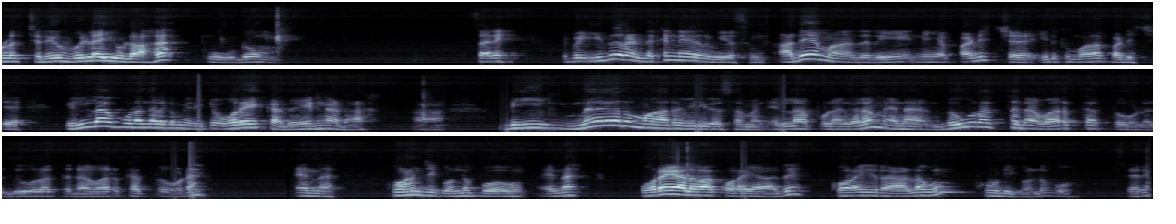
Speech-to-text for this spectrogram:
புலச்சரிவு விளையுலாக கூடும். சரி. இப்ப இது ரெண்டுக்கு நேர் வியசம் அதே மாதிரி நீங்க படிச்ச இதுக்கு முதல் படிச்ச எல்லா புலங்களுக்கும் இருக்க ஒரே கதை என்னடா? பி நேர்மாறு வீத சமன் எல்லா புலங்களும் என்ன? தூரத்திட வர்க்கத்தோட தூரத்திட வர்க்கத்தோட என்ன? குறைஞ்சு கொண்டு போகும். என்ன? ஒரே அளவா குறையாது குறையிற அளவும் கூடி கொண்டு போகும். சரி.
